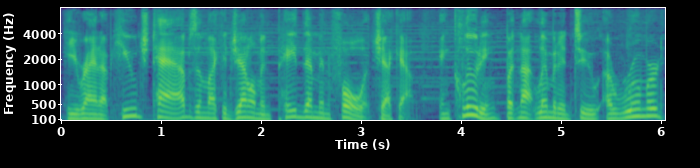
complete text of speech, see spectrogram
he ran up huge tabs, and like a gentleman, paid them in full at checkout including but not limited to a rumored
